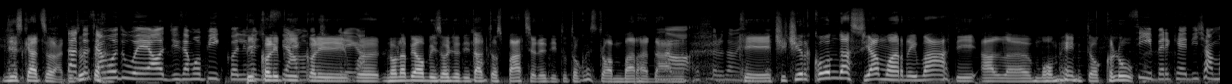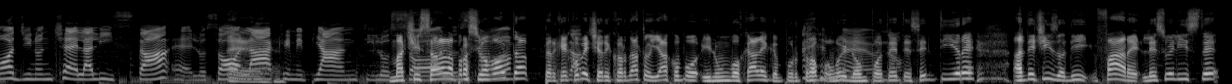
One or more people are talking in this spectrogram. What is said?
gli scanzonati Tanto Tutto- siamo due oggi, siamo piccoli. piccoli stiamo, che piccoli eh, non abbiamo bisogno di No. tanto spazio né di tutto questo ambaradan No, che ci circonda siamo arrivati al momento clou Sì, perché diciamo oggi non c'è la lista, eh, lo so, Eh. lacrime, pianti, lo Ma so. ci sarà la prossima so. volta perché come Esatto. ci ha ricordato Jacopo in un vocale che purtroppo voi non no. potete sentire, ha deciso di fare le sue liste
